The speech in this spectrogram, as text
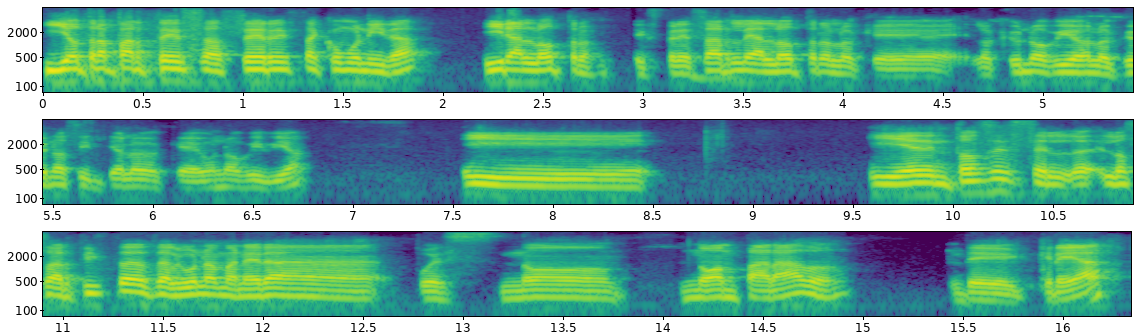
Y otra parte es hacer esta comunidad, ir al otro, expresarle al otro lo que, lo que uno vio, lo que uno sintió, lo que uno vivió. Y, y entonces los artistas de alguna manera pues no, no han parado de crear.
